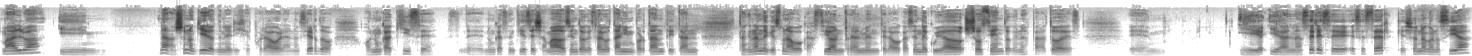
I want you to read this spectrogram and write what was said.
Malva, y nada, yo no quiero tener hijos por ahora, ¿no es cierto? O nunca quise, eh, nunca sentí ese llamado, siento que es algo tan importante y tan, tan grande que es una vocación realmente, la vocación de cuidado, yo siento que no es para todos. Y, y al nacer ese, ese ser que yo no conocía,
